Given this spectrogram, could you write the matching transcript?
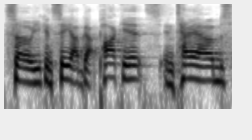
So you can see I've got pockets and tabs,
